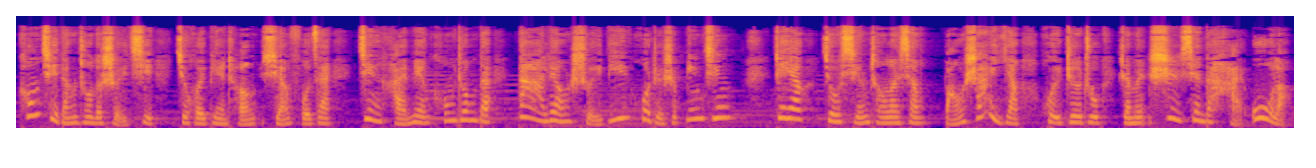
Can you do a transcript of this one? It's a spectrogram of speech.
空气当中的水汽就会变成悬浮在近海面空中的大量水滴或者是冰晶，这样就形成了像薄纱一样会遮住人们视线的海雾了。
